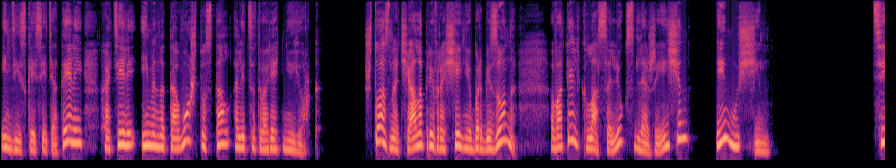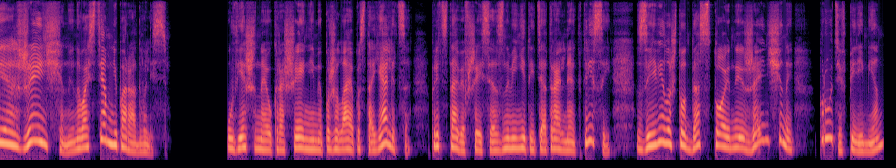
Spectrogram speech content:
индийская сеть отелей, хотели именно того, что стал олицетворять Нью-Йорк что означало превращение Барбизона в отель класса люкс для женщин и мужчин. Те женщины новостям не порадовались. Увешанная украшениями пожилая постоялица, представившаяся знаменитой театральной актрисой, заявила, что достойные женщины против перемен,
